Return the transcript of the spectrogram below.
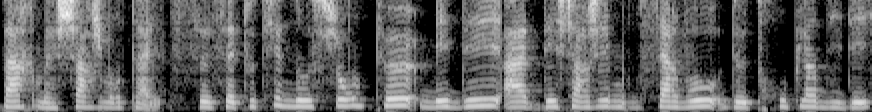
par ma charge mentale. cet outil de notion peut m'aider à décharger mon cerveau de trop plein d'idées.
